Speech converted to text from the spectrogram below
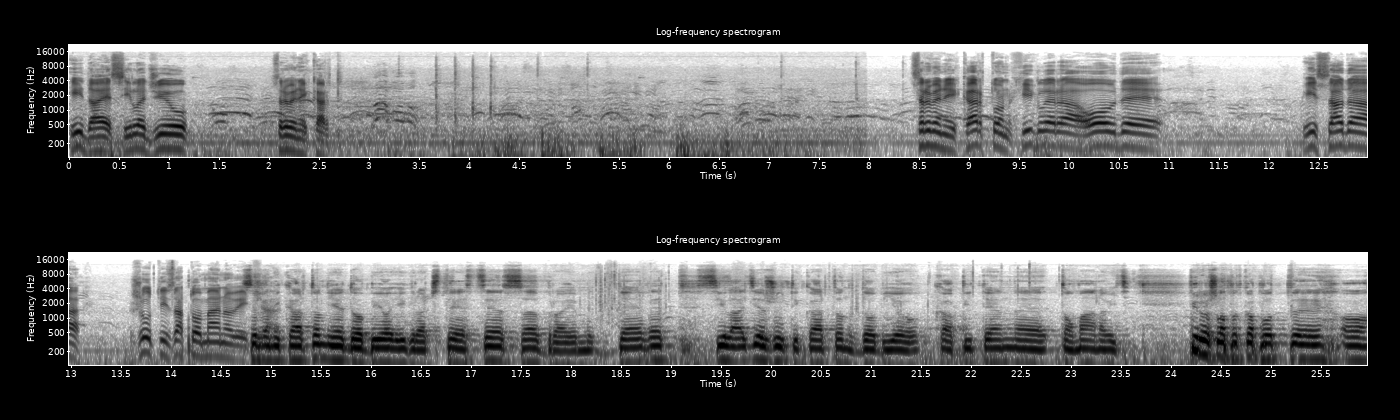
i daje Sileđiju crveni karton. Crveni karton Higlera ovde i sada žuti za Tomanovića. Crveni karton je dobio igrač TSC sa brojem 9. Silađe, žuti karton dobio kapiten eh, Tomanović. Piros lapot kapott a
